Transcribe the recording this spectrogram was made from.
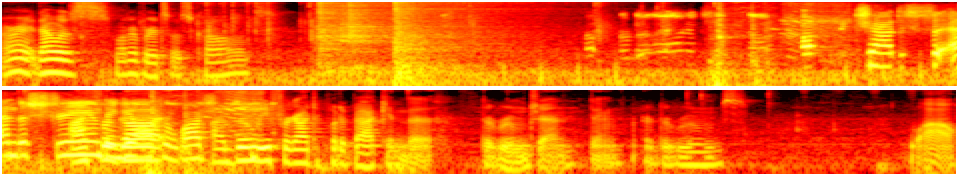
Alright, that was whatever it was called. Oh, chat, this is the end of the stream. I Thank you all forgot. for watching. I literally forgot to put it back in the the room gen thing or the rooms. Wow.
